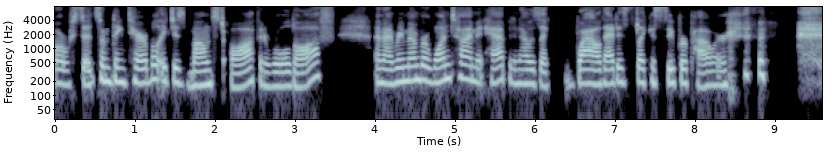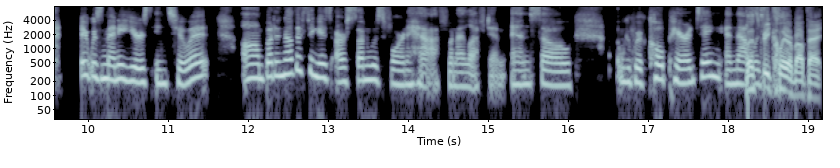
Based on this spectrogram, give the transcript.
or said something terrible, it just bounced off and rolled off. And I remember one time it happened and I was like, wow, that is like a superpower. it was many years into it. Um, but another thing is, our son was four and a half when I left him, and so we were co-parenting, and that. Let's was be clear about that.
